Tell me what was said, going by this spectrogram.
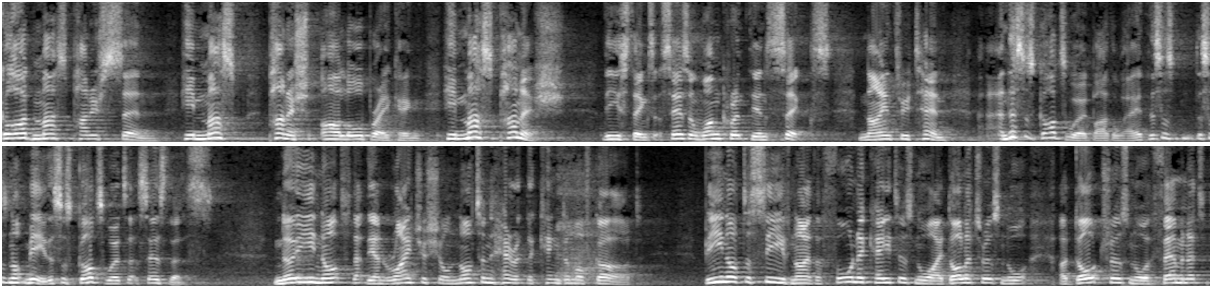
God must punish sin. He must punish our law breaking. He must punish these things. It says in 1 Corinthians 6 9 through 10. And this is God's word, by the way. This is, this is not me. This is God's words that says this. Know ye not that the unrighteous shall not inherit the kingdom of God? Be not deceived, neither fornicators, nor idolaters, nor adulterers, nor effeminate,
